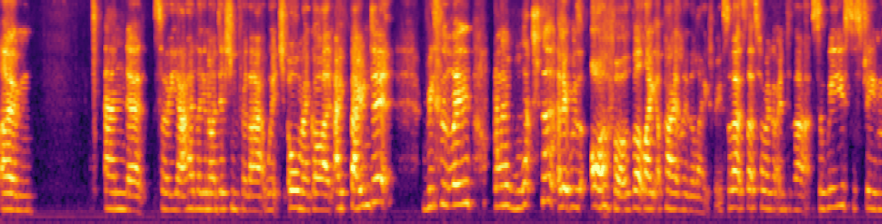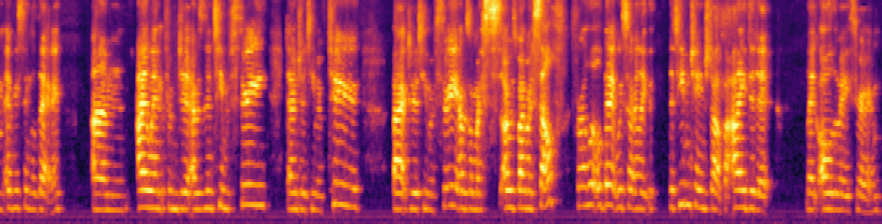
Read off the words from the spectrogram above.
um, and uh, so yeah, I had like an audition for that, which oh my god, I found it recently and I watched it and it was awful, but like apparently they liked me, so that's that's how I got into that. So we used to stream every single day. Um, I went from I was in a team of three down to a team of two, back to a team of three. I was on my I was by myself for a little bit. We sort of like the team changed up, but I did it like all the way through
